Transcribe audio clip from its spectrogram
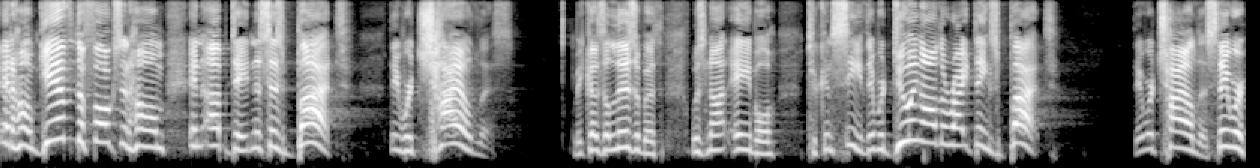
at home, give the folks at home an update. And it says, but they were childless because Elizabeth was not able to conceive. They were doing all the right things, but they were childless. They were,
